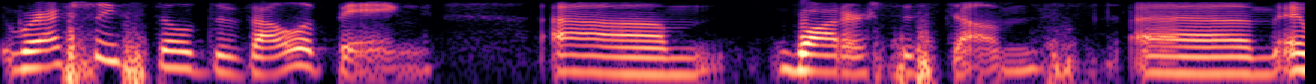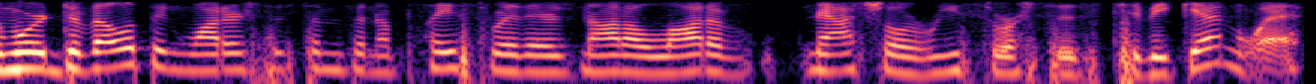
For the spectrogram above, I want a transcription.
we're actually still developing um, water systems, um, and we're developing water systems in a place where there's not a lot of natural resources to begin with.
